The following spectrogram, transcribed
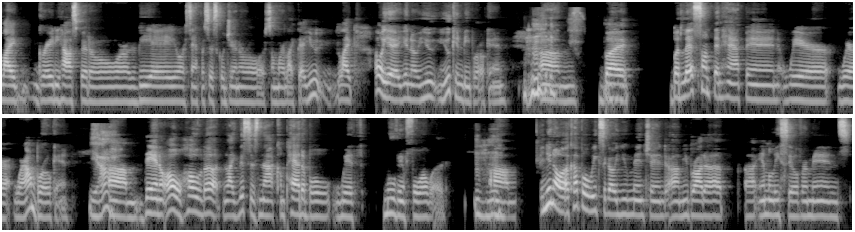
like Grady Hospital or the VA or San Francisco General or somewhere like that. You like, oh yeah, you know, you you can be broken, um, but mm-hmm. but let something happen where where where I'm broken. Yeah. Um, then oh, hold up, like this is not compatible with moving forward. Mm-hmm. Um, and you know, a couple of weeks ago, you mentioned um, you brought up uh, Emily Silverman's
